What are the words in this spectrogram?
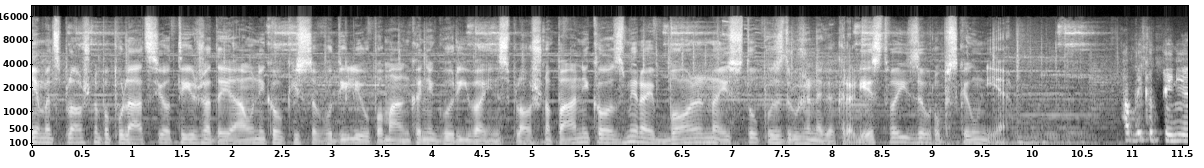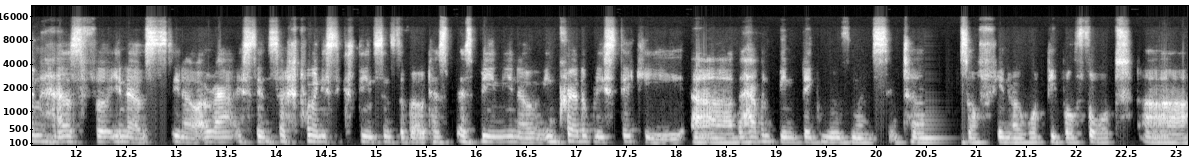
je med splošno populacijo teža dejavnikov, ki so vodili v pomankanje goriva in splošno paniko, zmeraj bolj na izstopu Združenega kraljestva iz Evropske unije. Public opinion has, for you know, you know, around since 2016, since the vote has has been, you know, incredibly sticky. Uh, there haven't been big movements in terms of, you know, what people thought. Uh,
